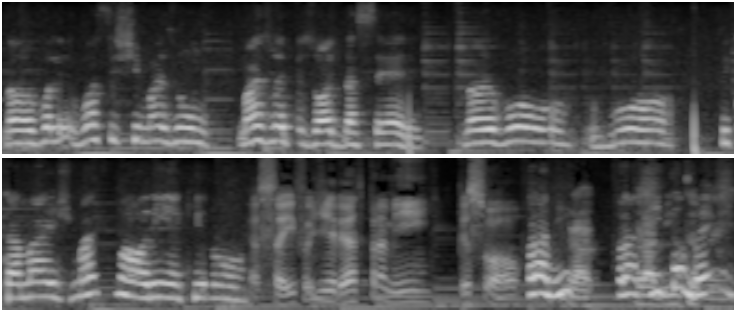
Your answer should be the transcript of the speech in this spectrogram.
Não, eu vou, ler, vou assistir mais um, mais um episódio da série. Não, eu vou, vou ficar mais, mais uma horinha aqui no. Essa aí foi direto para mim, pessoal. Para mim, pra mim, mim, também.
